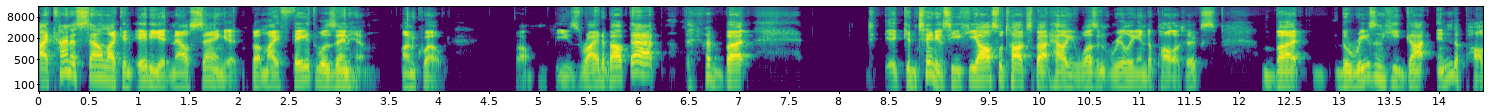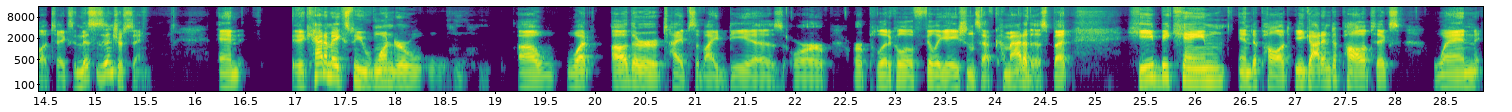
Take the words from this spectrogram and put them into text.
I kind of sound like an idiot now saying it, but my faith was in him, unquote. Well, he's right about that. but it continues. He, he also talks about how he wasn't really into politics. But the reason he got into politics, and this is interesting, and it kind of makes me wonder uh, what other types of ideas or or political affiliations have come out of this. But he became into politics. He got into politics when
